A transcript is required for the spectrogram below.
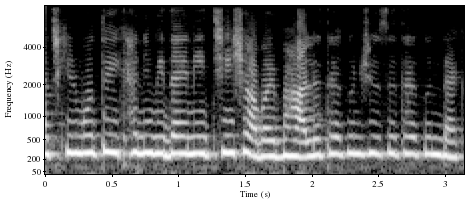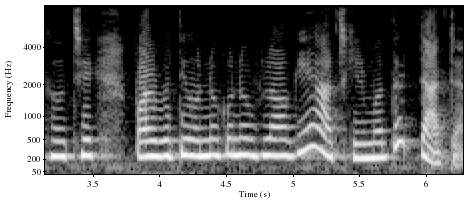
আজকের মতো এখানে বিদায় নিচ্ছি। সবাই ভালো থাকুন, সুস্থ থাকুন। দেখা হচ্ছে পরবর্তী অন্য কোনো ব্লগে আজকের মতো টাটা।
